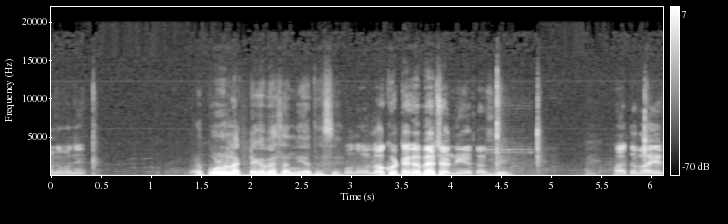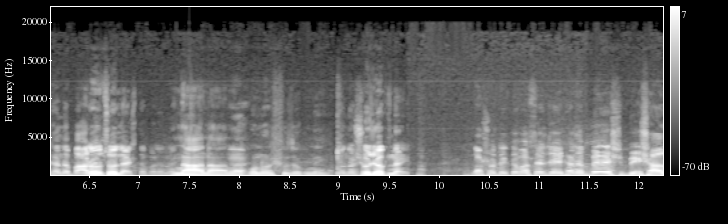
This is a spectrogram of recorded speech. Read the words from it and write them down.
আনুমানিক? পনেরো লাখ টাকা বেচার নিয়ে আছে। পনেরো লক্ষ টাকা বেচার নিয়ে আছে। হয়তো বা এখানে বারো চলে আসতে পারে না না না না কোনো সুযোগ নেই। কোনো সুযোগ নাই। দর্শক দেখতে পাচ্ছেন যে এখানে বেশ বিশাল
